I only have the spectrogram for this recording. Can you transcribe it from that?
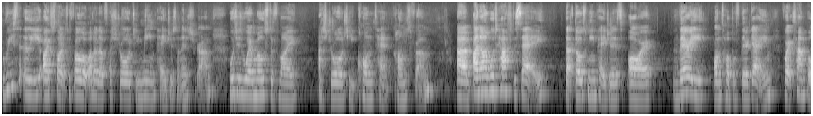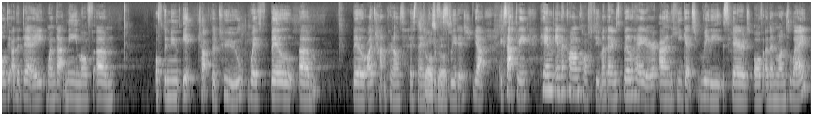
recently I've started to follow a lot of astrology meme pages on Instagram, which is where most of my astrology content comes from. Um, and I would have to say that those meme pages are very on top of their game. For example, the other day when that meme of um, of the new It chapter two with Bill um, Bill I can't pronounce his name because it's Swedish. Yeah, exactly. Him in the clown costume and then it's Bill Hader and he gets really scared of and then runs away.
